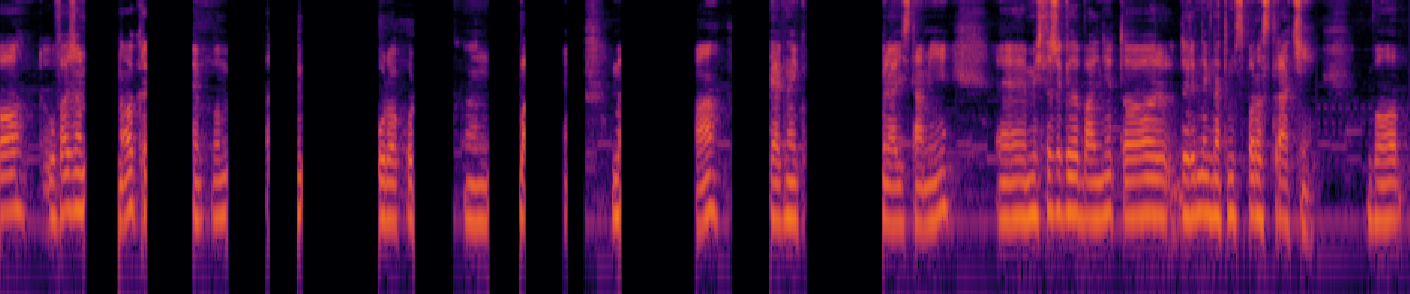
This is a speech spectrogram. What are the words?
bo uważam, że okres, bo roku jak najkrócej realistami. E, myślę, że globalnie to rynek na tym sporo straci, bo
